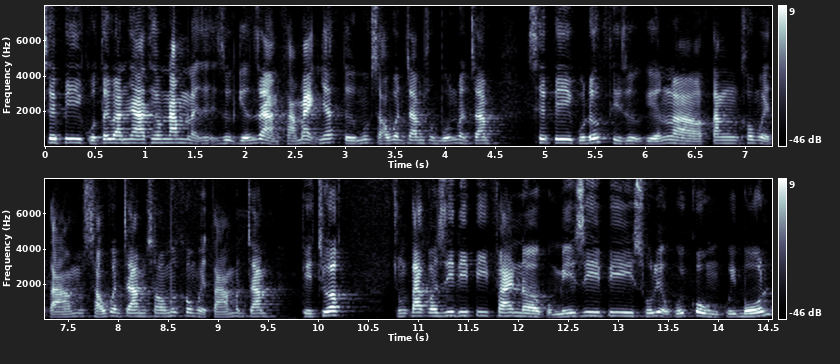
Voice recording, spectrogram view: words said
CP của Tây Ban Nha theo năm lại dự kiến giảm khá mạnh nhất từ mức 6% xuống 4%. CP của Đức thì dự kiến là tăng 0,86% so với mức 0,8% kỳ trước. Chúng ta có GDP final của Mỹ GDP số liệu cuối cùng quý 4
